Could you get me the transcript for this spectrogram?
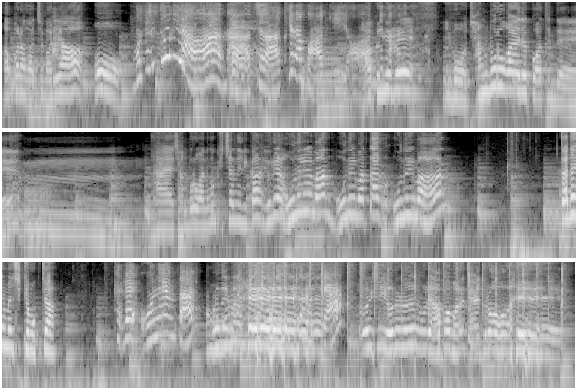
아빠랑 같이 말이야 어. 무슨 소리야? 나 아. 아직 아기라고 아기요. 아 근데 왜 이거 장 보러 가야 될 것 같은데 음... 아, 장 보러 가는 건 귀찮으니까 요리야 오늘만 오늘만 딱 오늘만 짜장면 시켜 먹자 그래 오늘만 오늘만. 시켜 먹자. 역시 요루는 우리 아빠 말을 잘 들어 음.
